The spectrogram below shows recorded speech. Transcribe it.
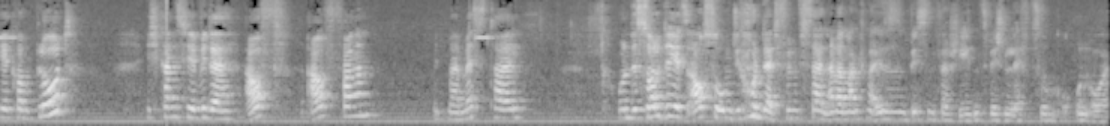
Hier kommt Blut. Ich kann es hier wieder auf, auffangen mit meinem Messteil. Und es sollte jetzt auch so um die 105 sein, aber manchmal ist es ein bisschen verschieden zwischen Lefze und Ohr.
